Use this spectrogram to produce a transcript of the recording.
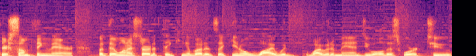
There's something there. But then when I started thinking about it, it's like, you know, why would why would a man do all this work to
